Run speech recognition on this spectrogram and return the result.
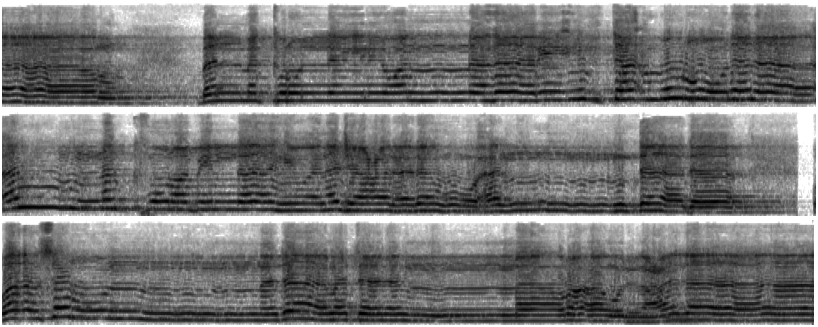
مكر الليل والنهار إذ تأمروننا أن نكفر بالله ونجعل له أندادا وأسروا الندامة لما رأوا العذاب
